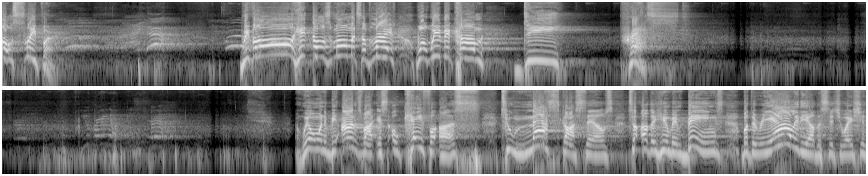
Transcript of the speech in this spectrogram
O sleeper. We've all hit those moments of life where we become depressed. And we don't want to be honest about it. It's okay for us to mask ourselves to other human beings, but the reality of the situation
